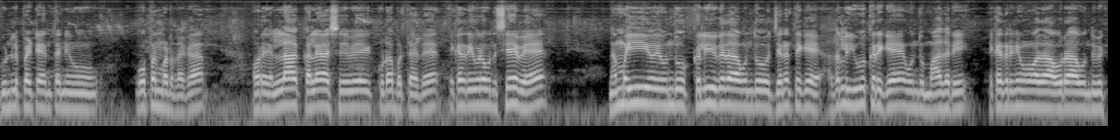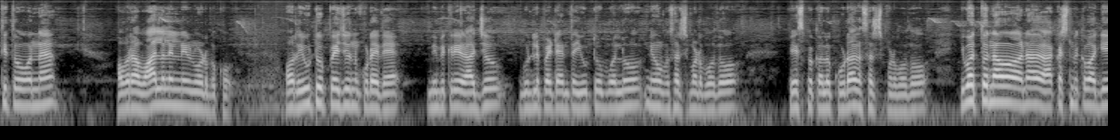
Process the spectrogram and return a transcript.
ಗುಂಡ್ಲಪೇಟೆ ಅಂತ ನೀವು ಓಪನ್ ಮಾಡಿದಾಗ ಅವರ ಎಲ್ಲ ಕಲಾ ಸೇವೆ ಕೂಡ ಬರ್ತಾ ಇದೆ. ಯಾಕಂದರೆ ಇವರ ಒಂದು ಸೇವೆ ನಮ್ಮ ಈ ಒಂದು ಕಲಿಯುಗದ ಒಂದು ಜನತೆಗೆ, ಅದರಲ್ಲೂ ಯುವಕರಿಗೆ ಒಂದು ಮಾದರಿ. ಯಾಕಂದರೆ ನೀವು ಅವರ ಒಂದು ವ್ಯಕ್ತಿತ್ವವನ್ನು ಅವರ ವಾಲಲ್ಲಿ ನೀವು ನೋಡಬೇಕು. ಅವ್ರ ಯೂಟ್ಯೂಬ್ ಪೇಜನ್ನು ಕೂಡ ಇದೆ. ಮಿಮಿಕ್ರಿ ರಾಜು, ಗುಂಡ್ಲುಪೇಟೆ ಅಂತ ಯೂಟ್ಯೂಬಲ್ಲೂ ನೀವು ಸರ್ಚ್ ಮಾಡ್ಬೋದು. ಫೇಸ್ಬುಕ್ಕಲ್ಲೂ ಕೂಡ ಸರ್ಚ್ ಮಾಡ್ಬೋದು. ಇವತ್ತು ನಾವು ನಾವು ಆಕಸ್ಮಿಕವಾಗಿ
